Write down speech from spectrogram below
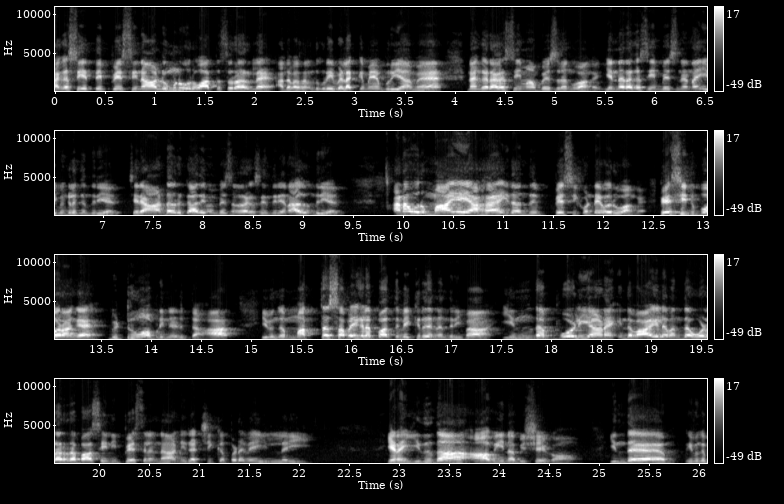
ரகசியத்தை பேசினாலும்னு ஒரு வார்த்தை சொல்றாருல அந்த வசனத்துக்குரிய விளக்கமே புரியாமல் நாங்கள் ரகசியமாக பேசுகிறோங்குவாங்க வாங்க என்ன ரகசியம் பேசினேன்னா இவங்களுக்கும் தெரியாது. சரி ஆண்டவருக்காவது இவன் பேசின ரகசியம் தெரியாதுன்னா அதுவும் தெரியாது. ஆனா ஒரு மாயையாக இதை வந்து பேசிக்கொண்டே வருவாங்க. பேசிட்டு போறாங்க விட்டுருவோம் அப்படின்னு எடுத்தா இவங்க மற்ற சபைகளை பார்த்து வைக்கிறது என்ன தெரியுமா? இந்த போலியான இந்த வாயில வந்த உளர்ற பாசை நீ பேசலைன்னா நீ ரட்சிக்கப்படவே இல்லை. ஏன்னா இதுதான் ஆவியின் அபிஷேகம். இந்த இவங்க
